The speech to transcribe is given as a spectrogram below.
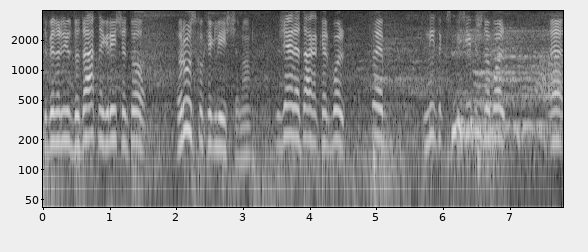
da bi naredili dodatno igrišče, to rusko keglišče. No? Želja je taka, ker bolj, to je ni tako specifično, bolj eh,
